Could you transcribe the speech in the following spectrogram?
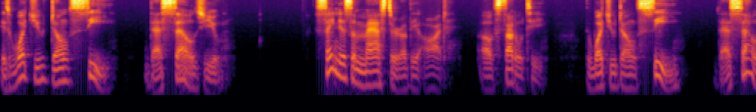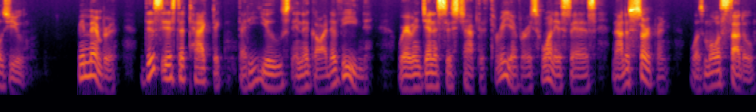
Is What You Don't See That Sells You. Satan is a master of the art of subtlety, the what you don't see that sells you. Remember, this is the tactic that he used in the Garden of Eden, where in Genesis chapter 3 and verse 1 it says, Now the serpent was more subtle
